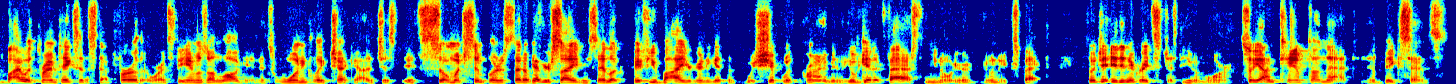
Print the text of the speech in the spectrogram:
Buy with Prime takes it a step further, where it's the Amazon login. It's one click checkout. It's just it's so much simpler of you have your site and you say, look, if you buy, you're going to get the we ship with Prime, and you'll get it fast, and you know what you're going to expect. So it, it integrates just even more. So yeah, I'm camped on that in a big sense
